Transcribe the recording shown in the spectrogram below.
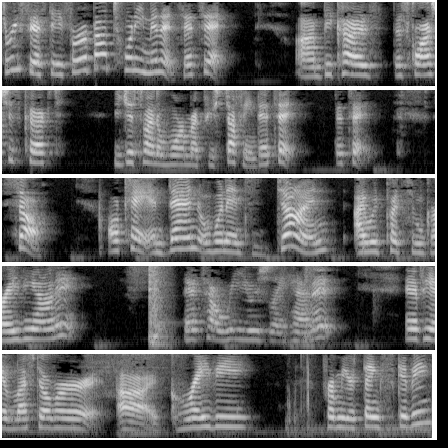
350 for about 20 minutes. That's it. Um, because the squash is cooked. You just want to warm up your stuffing. That's it. That's it. So, okay. And then when it's done, I would put some gravy on it. That's how we usually have it. And if you have leftover uh, gravy from your Thanksgiving,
